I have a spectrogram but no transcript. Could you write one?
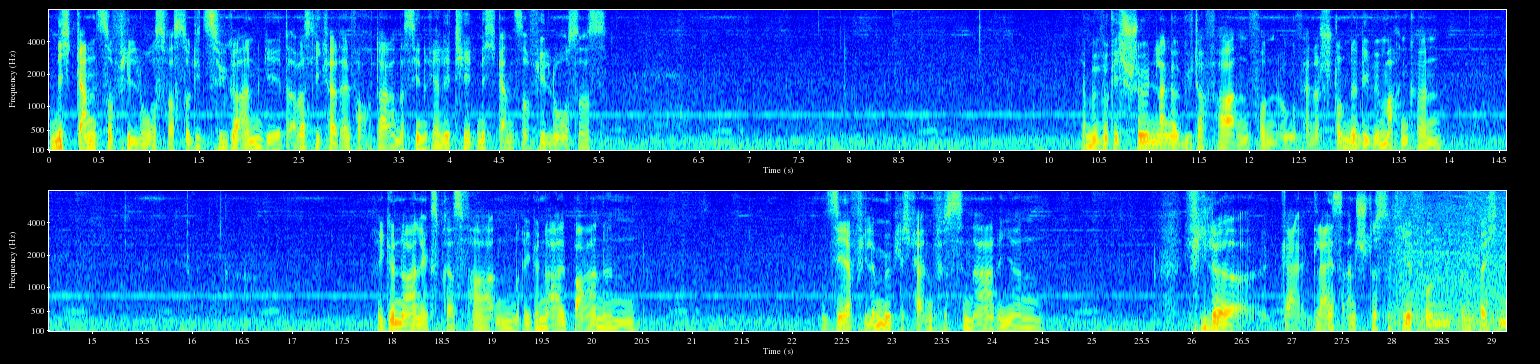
Nicht ganz so viel los, was so die Züge angeht, aber es liegt halt einfach auch daran, dass hier in Realität nicht ganz so viel los ist. Wir haben wirklich schön lange Güterfahrten von ungefähr einer Stunde, die wir machen können. Regionalexpressfahrten, Regionalbahnen, sehr viele Möglichkeiten für Szenarien, viele Ge Gleisanschlüsse hier von irgendwelchen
